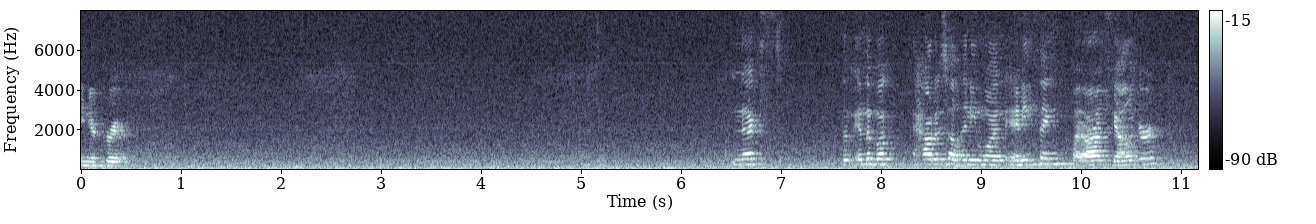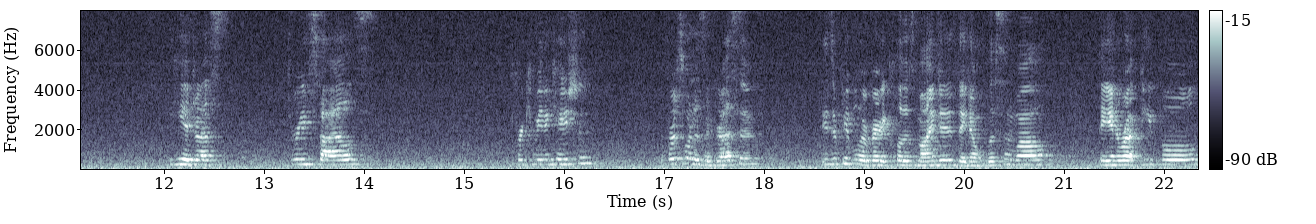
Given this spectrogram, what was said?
in your career. Next, in the book, How to Tell Anyone Anything by R.S. Gallagher, he addressed three styles for communication. The first one is aggressive. These are people who are very closed-minded. They don't listen well. They interrupt people,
